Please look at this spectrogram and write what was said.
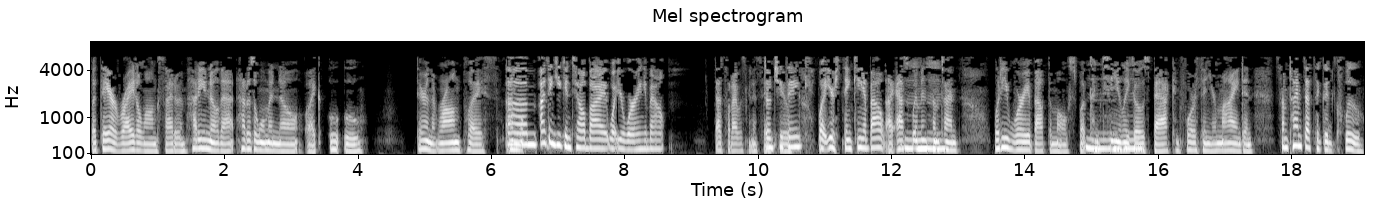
but they are right alongside of Him? How do you know that? How does a woman know, like, ooh, ooh, they're in the wrong place? Um, I think you can tell by what you're worrying about. that's what I was going to say. Don't you too. think? What you're thinking about? I ask women Mhm. sometimes, what do you worry about the most? What continually Mhm. goes back and forth in your mind? And sometimes that's a good clue.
